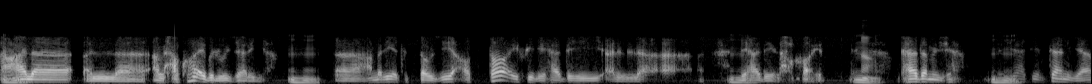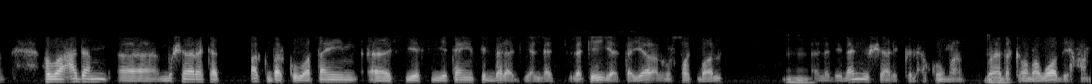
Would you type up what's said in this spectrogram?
على الحقائب الوزارية. آه عملية التوزيع الطائفي لهذه لهذه الحقائب. نعم. هذا من جهة. من جهة ثانية هو عدم آه، مشاركة أكبر قوتين آه، سياسيتين في البلد التي هي تيار المستقبل الذي لن يشارك في الحكومة. وهذا كان واضحا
